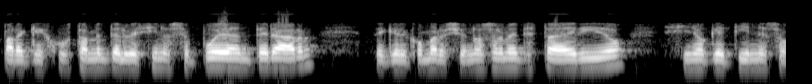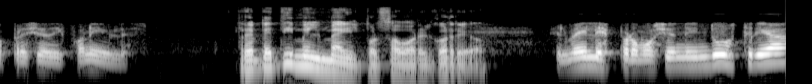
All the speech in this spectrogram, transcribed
para que justamente el vecino se pueda enterar de que el comercio no solamente está adherido, sino que tiene esos precios disponibles. Repetime el mail, por favor, el correo. El mail es promoción de industria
